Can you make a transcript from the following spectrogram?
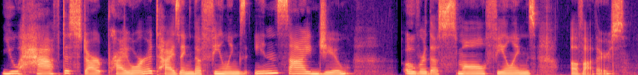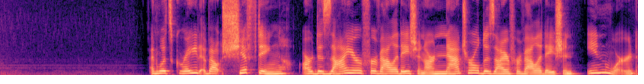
You have to start prioritizing the feelings inside you over the small feelings of others. And what's great about shifting our desire for validation, our natural desire for validation inward,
